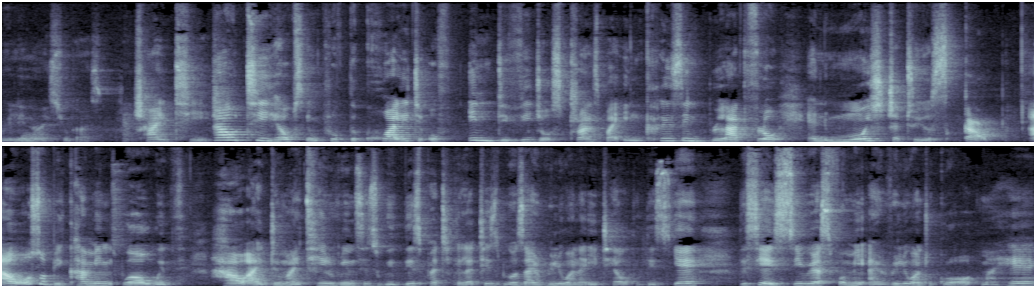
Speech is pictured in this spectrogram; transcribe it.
really nice, you guys. Chai tea. Chai tea helps improve the quality of individual strands by increasing blood flow and moisture to your scalp. I'll also be coming well with how I do my tea rinses with this particular teas because I really want to eat healthy this year. This year is serious for me. I really want to grow out my hair.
